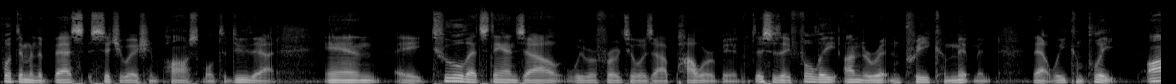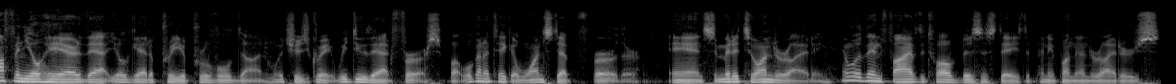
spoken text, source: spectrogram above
put them in the best situation possible to do that. And a tool that stands out we refer to as our power bid. This is a fully underwritten pre commitment that we complete. Often you'll hear that you'll get a pre approval done, which is great. We do that first, but we're going to take it one step further and submit it to underwriting. And within 5 to 12 business days, depending upon the underwriter's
